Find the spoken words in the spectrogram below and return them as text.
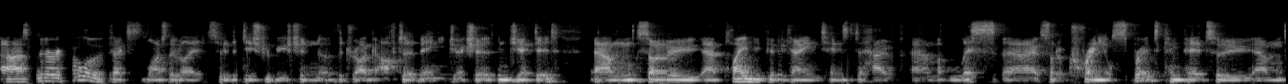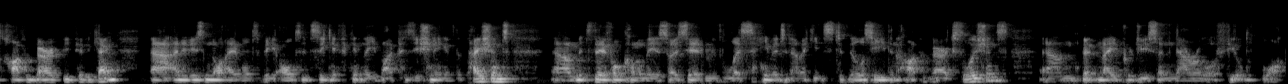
Uh, so there are a couple of effects largely related to the distribution of the drug after being injection, injected. Um, so uh, plain bupivacaine tends to have um, less uh, sort of cranial spread compared to um, hyperbaric bupivacaine, uh, and it is not able to be altered significantly by positioning of the patient. Um, it's therefore commonly associated with less hemodynamic instability than hyperbaric solutions, um, but may produce a narrower field of block.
